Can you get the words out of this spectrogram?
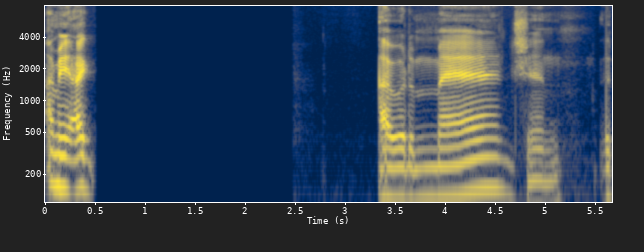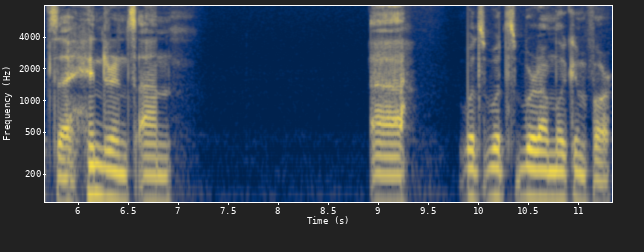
I mean, I I would imagine it's a hindrance on uh what's what's word I'm looking for?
